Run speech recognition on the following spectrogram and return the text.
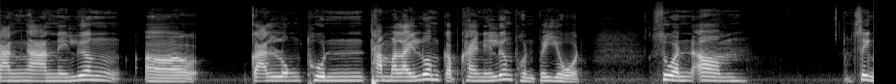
การงานในเรื่องออการลงทุนทำอะไรร่วมกับใครในเรื่องผลประโยชน์ ส่วนสิ่ง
